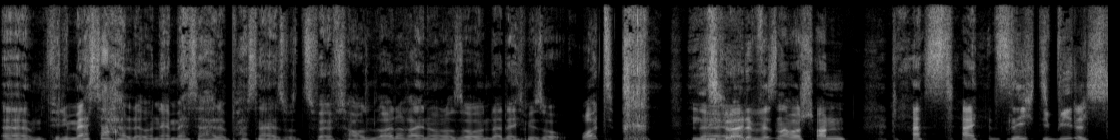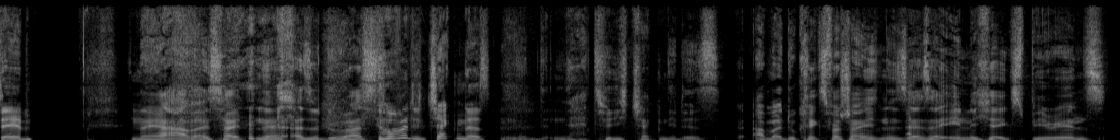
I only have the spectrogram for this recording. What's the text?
ähm, für die Messehalle. Und in der Messehalle passen halt so 12.000 Leute rein oder so. Und da denke ich mir so, what? Die Naja. Leute wissen aber schon, dass da jetzt nicht die Beatles stehen. Naja, aber es ist halt, ne, also du hast. Ich hoffe, die checken das. Natürlich checken die das, aber du kriegst wahrscheinlich eine sehr, sehr ähnliche Experience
